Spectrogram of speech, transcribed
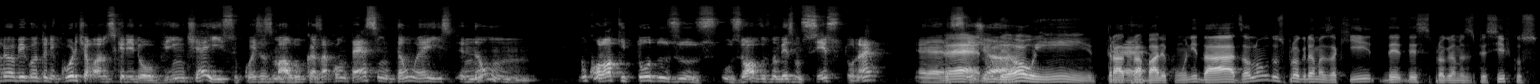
meu amigo Antônio Curti, olá, nosso querido ouvinte. É isso, coisas malucas acontecem, então é isso. Não, não coloque todos os, os ovos no mesmo cesto, né? É, é seja... não deu all-in, tra é. trabalho com unidades. Ao longo dos programas aqui, de, desses programas específicos,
